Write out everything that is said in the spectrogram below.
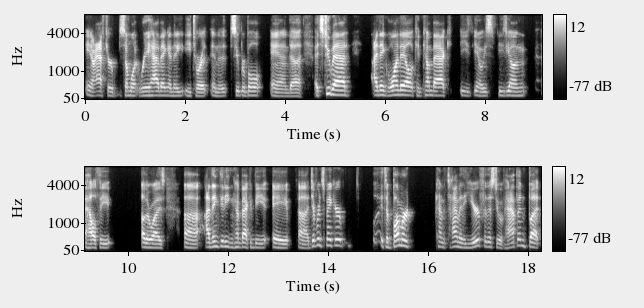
you know, after somewhat rehabbing, and then he, he tore it in the Super Bowl. And uh, it's too bad. I think Wan'Dale can come back. He's, you know, he's he's young, healthy. Otherwise, uh, I think that he can come back and be a uh, difference maker. It's a bummer kind of time of the year for this to have happened, but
